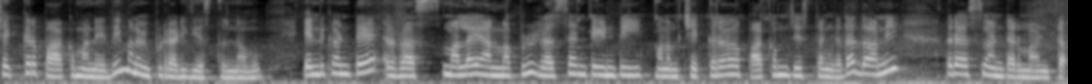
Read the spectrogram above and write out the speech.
చక్కెర పాకం అనేది మనం ఇప్పుడు రెడీ చేస్తున్నాము. ఎందుకంటే రస్ మలై అన్నప్పుడు రస్ అంటే ఏంటి? మనం చక్కెర పాకం చేస్తాం కదా దాన్ని రస్ అంటారన్నమాట.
